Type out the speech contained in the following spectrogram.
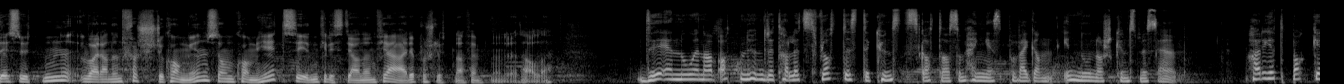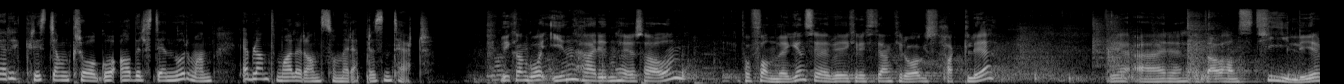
Dessuten var han den første kongen som kom hit siden Kristian 4. på slutten av 1500-tallet. Det er noen av 1800-tallets flotteste kunstskatter som henges på veggene i Nordnorsk kunstmuseum. Harriet Bakker, Christian Krogh og Adelsten Nordmann er blant malerne som er representert. Vi kan gå inn her i den høye salen. På fondveggen ser vi Christian Kroghs Hardt. Det er et av hans tidlige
